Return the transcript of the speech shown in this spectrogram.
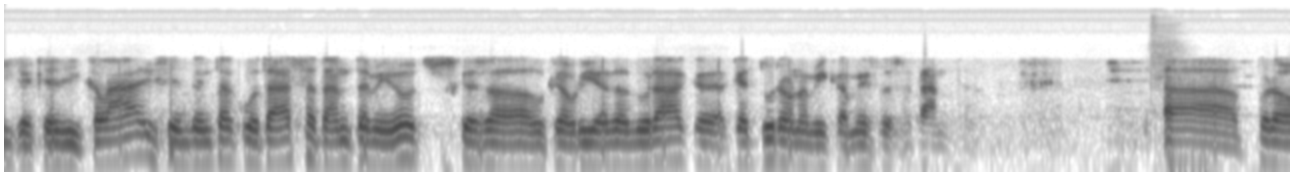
i que quedi clar i s'intenta acotar 70 minuts, que és el que hauria de durar, que aquest dura una mica més de 70. Uh, ah, però,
